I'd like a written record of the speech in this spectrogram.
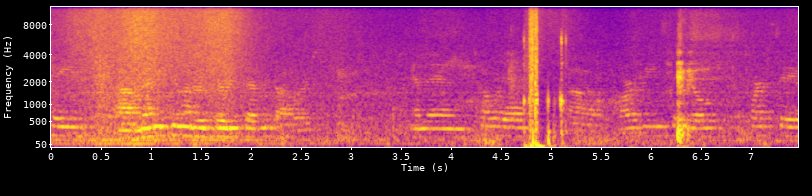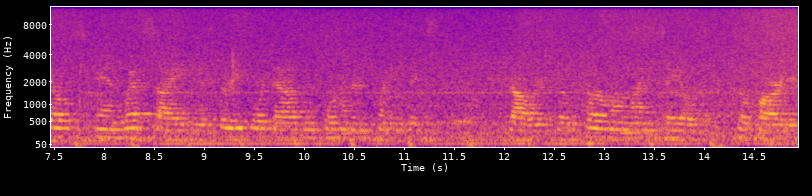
paid uh, $9,237. And then total uh, RV sales, park sales, and website is $34,426. So the total online sales so far is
